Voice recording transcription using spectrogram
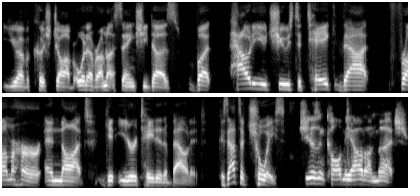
you have a cush job or whatever. I'm not saying she does, but how do you choose to take that from her and not get irritated about it? Because that's a choice. She doesn't call me out on much.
